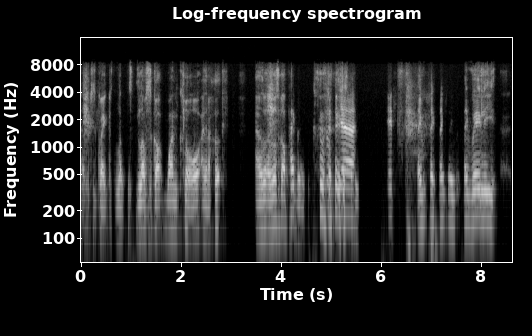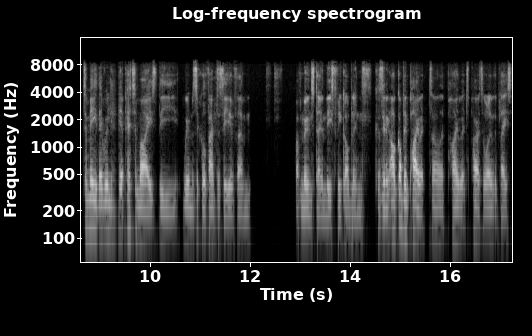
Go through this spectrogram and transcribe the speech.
which is great because the lobster's got one claw and then a hook, and it's also got a peg leg. yeah, it's they, they, they, they really, to me, they really epitomise the whimsical fantasy of um of Moonstone. These three goblins because they think, oh, goblin pirates, oh, they're pirates, pirates all over the place.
